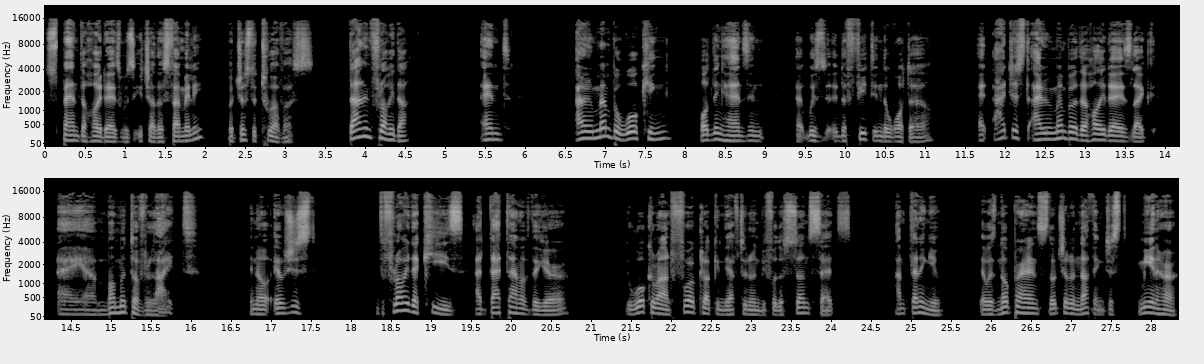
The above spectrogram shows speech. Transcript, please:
spend the holidays with each other's family, but just the two of us down in Florida. And I remember walking, holding hands in, uh, with the feet in the water. And I just, I remember the holidays like a, uh moment of light. You know, it was just the Florida Keys at that time of the year. You walk around four o'clock in the afternoon before the sun sets. I'm telling you, there was no parents, no children, nothing, just me and her.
